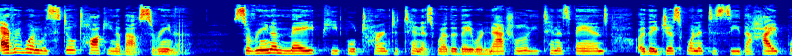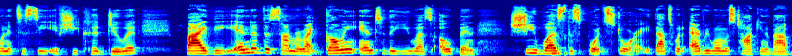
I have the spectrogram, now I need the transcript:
everyone was still talking about Serena. Serena made people turn to tennis, whether they were naturally tennis fans or they just wanted to see the hype, wanted to see if she could do it by the end of the summer, like going into the US Open, she was the sports story. That's what everyone was talking about.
